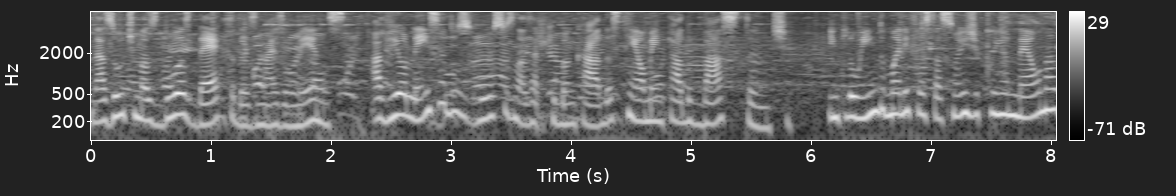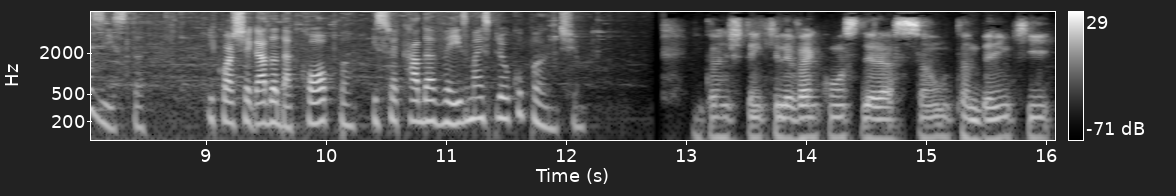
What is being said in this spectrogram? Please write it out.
Nas últimas duas décadas, mais ou menos, a violência dos russos nas arquibancadas tem aumentado bastante, incluindo manifestações de cunho neonazista. E com a chegada da Copa, isso é cada vez mais preocupante. Então a gente tem que levar em consideração também que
